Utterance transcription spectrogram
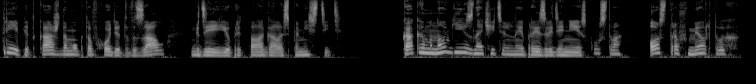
трепет каждому, кто входит в зал, где ее предполагалось поместить. Как и многие значительные произведения искусства, «Остров мертвых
